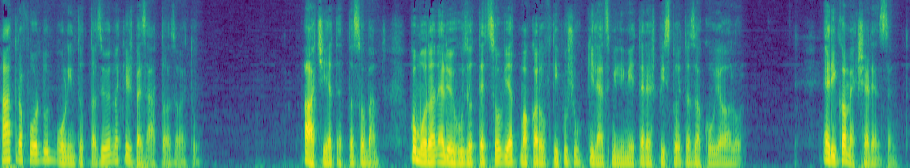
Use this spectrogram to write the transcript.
Hátrafordult, bólintott az őrnek, és bezárta az ajtót. Átsietett a szobám. Komoran előhúzott egy szovjet Makarov típusú 9 mm-es pisztolyt a zakója alól. Erika megserezzent.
